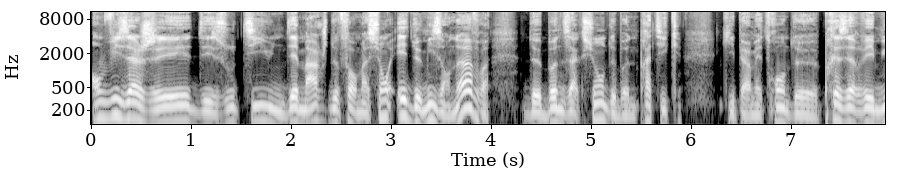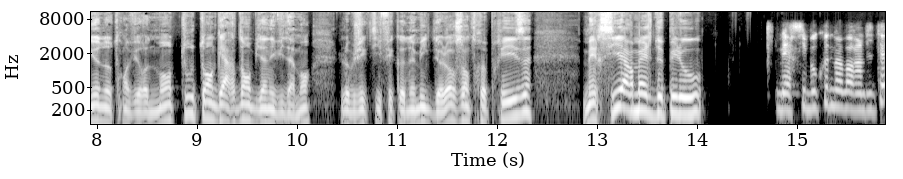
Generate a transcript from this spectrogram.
envisager des outils, une démarche de formation et de mise en œuvre de bonnes actions, de bonnes pratiques qui permettront de préserver mieux notre environnement tout en gardant bien évidemment l'objectif économique de leurs entreprises. Merci Armel de Pelou. Merci beaucoup de m'avoir invité.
